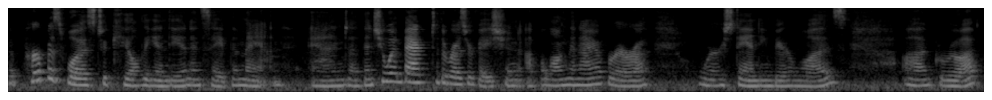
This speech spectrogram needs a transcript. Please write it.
the purpose was to kill the Indian and save the man. And uh, then she went back to the reservation up along the Niobrara where Standing Bear was, uh, grew up,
